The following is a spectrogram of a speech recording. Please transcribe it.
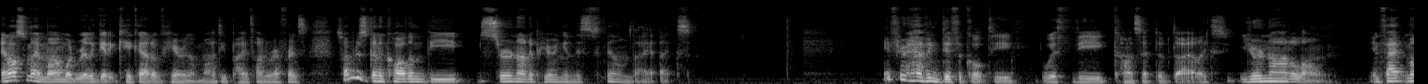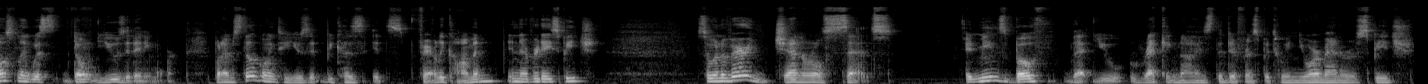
And also, my mom would really get a kick out of hearing a Monty Python reference, so I'm just going to call them the Sir not appearing in this film dialects. If you're having difficulty with the concept of dialects, you're not alone. In fact, most linguists don't use it anymore, but I'm still going to use it because it's fairly common in everyday speech. So, in a very general sense, it means both that you recognize the difference between your manner of speech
